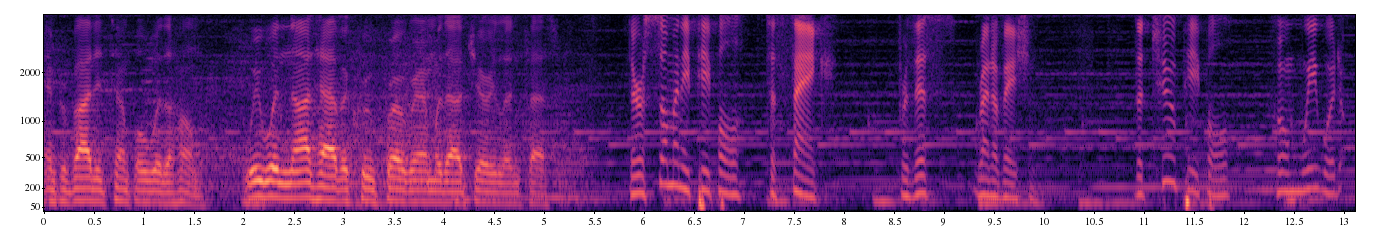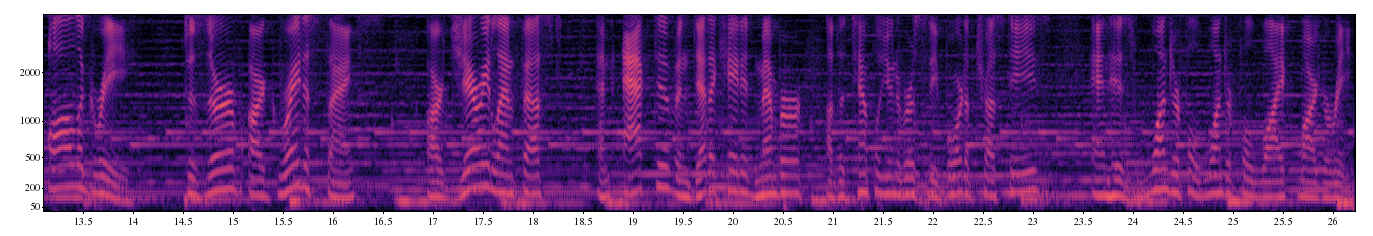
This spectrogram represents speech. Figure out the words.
and provided Temple with a home. We would not have a crew program without Gerry Lenfest. There are so many people to thank for this renovation. The two people whom we would all agree deserve our greatest thanks are Gerry Lenfest, an active and dedicated member of the Temple University Board of Trustees, and his wonderful, wonderful wife, Marguerite.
